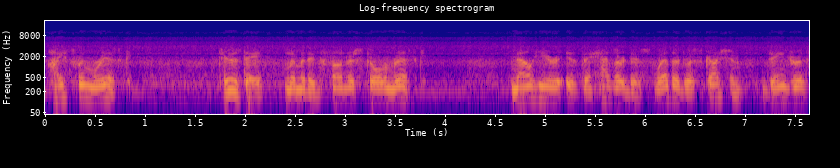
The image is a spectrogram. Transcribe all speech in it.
High swim risk. Tuesday, limited thunderstorm risk. Now here is the hazardous weather discussion. Dangerous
